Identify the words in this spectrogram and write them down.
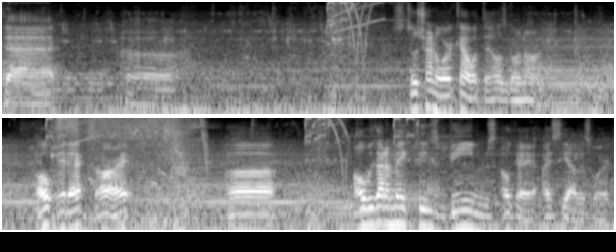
That. Uh... Still trying to work out what the hell's going on. Oh, hit X. Alright. Uh... Oh, we gotta make these beams. Okay, I see how this works.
